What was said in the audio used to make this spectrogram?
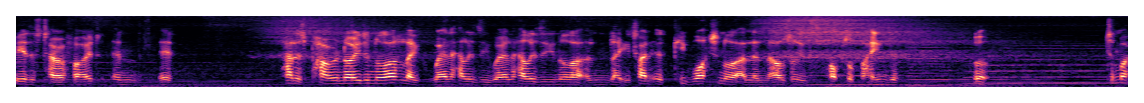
made us terrified and it had us paranoid and all that. Like where the hell is he? Where the hell is he? And all that, and like you're trying to keep watching all that, and then all of a sudden it pops up behind you. But to my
